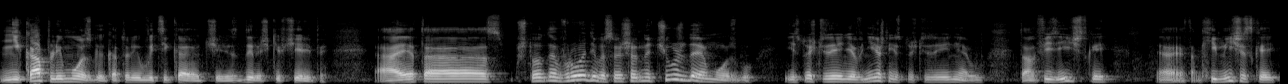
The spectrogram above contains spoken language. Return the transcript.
ни капли мозга, которые вытекают через дырочки в черепе, а это что-то вроде бы совершенно чуждое мозгу, и с точки зрения внешней, и с точки зрения там, физической, э, там, химической,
